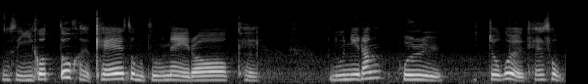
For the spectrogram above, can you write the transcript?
그래서 이것도 계속 눈에 이렇게 눈이랑 볼 이쪽을 계속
